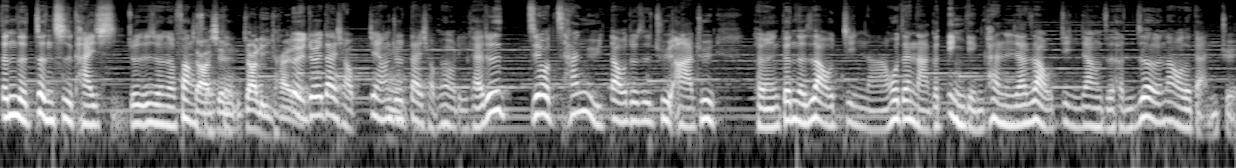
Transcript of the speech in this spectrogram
真的正式开始，就是真的放水灯，就要离开。对，就会带小，尽量就带小朋友离开。就是只有参与到，就是去啊，去可能跟着绕境啊，或在哪个定点看人家绕境这样子，很热闹的感觉，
